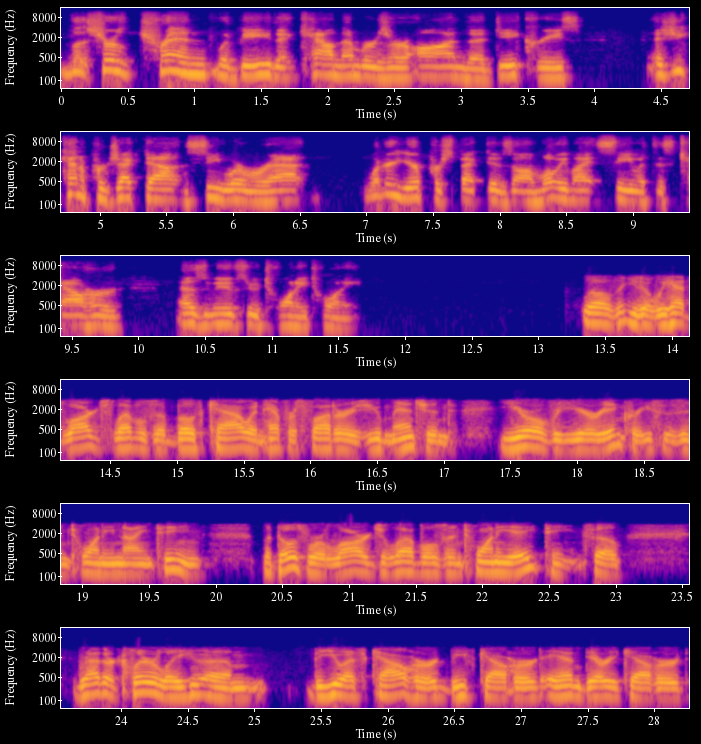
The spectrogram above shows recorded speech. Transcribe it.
the sure trend would be that cow numbers are on the decrease. As you kind of project out and see where we're at what are your perspectives on what we might see with this cow herd as we move through 2020? Well, you know, we had large levels of both cow and heifer slaughter, as you mentioned, year over year increases in 2019, but those were large levels in 2018. So, rather clearly, um, the U.S. cow herd, beef cow herd, and dairy cow herd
